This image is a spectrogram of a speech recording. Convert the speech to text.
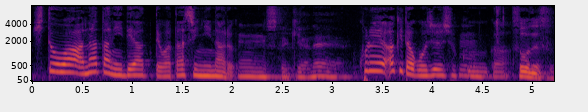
人はあなたに出会って私になる、うん、素敵やね。これ秋田ご住職が、うん、そうです。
